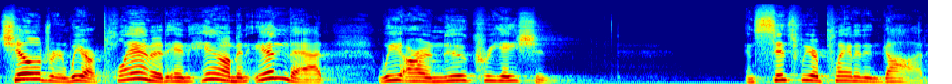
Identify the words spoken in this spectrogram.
children. We are planted in him, and in that, we are a new creation. And since we are planted in God,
